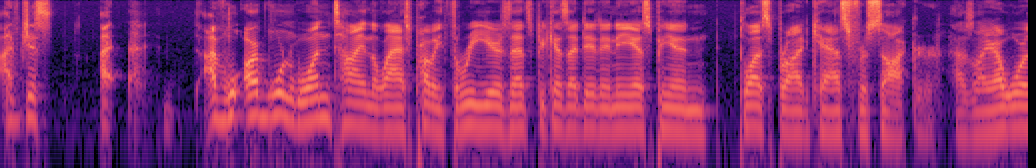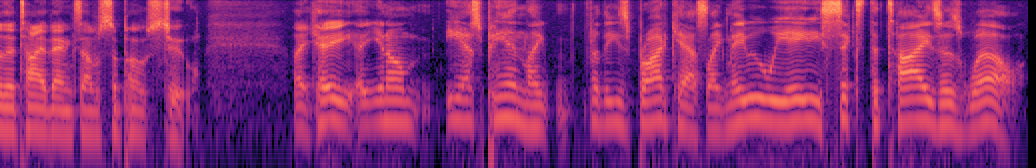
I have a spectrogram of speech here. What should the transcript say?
I've just I I've I've worn one tie in the last probably three years. That's because I did an ESPN Plus broadcast for soccer. I was like, I wore the tie then because I was supposed to. Like, hey, you know, ESPN, like for these broadcasts, like maybe we 86 the ties as well.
